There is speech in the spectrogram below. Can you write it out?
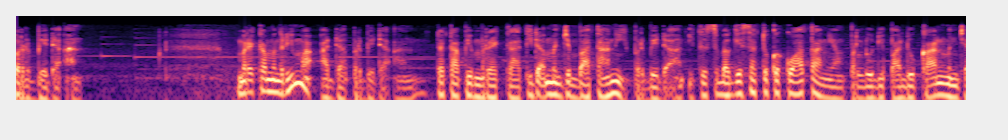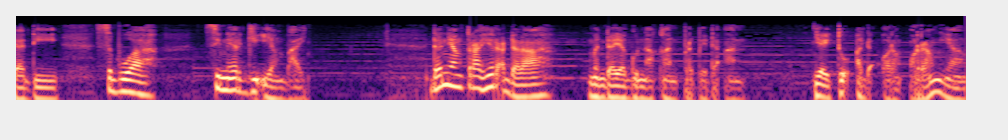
perbedaan. Mereka menerima ada perbedaan, tetapi mereka tidak menjembatani perbedaan itu sebagai satu kekuatan yang perlu dipadukan menjadi sebuah sinergi yang baik. Dan yang terakhir adalah mendayagunakan perbedaan, yaitu ada orang-orang yang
